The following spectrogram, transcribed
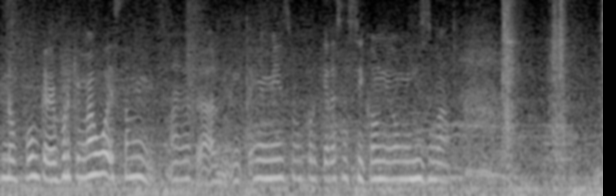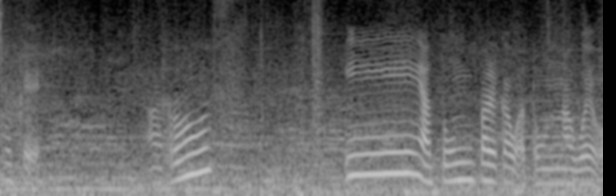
No puedo creer por qué me hago esto a mí misma, realmente, a mí misma, porque eres así conmigo misma. Ok. Arroz y atún para el caguatón a huevo.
